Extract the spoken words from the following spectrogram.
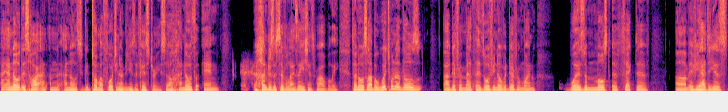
I, I know it's hard. I, I'm, I know it's talking about 1400 years of history, so I know it's and hundreds of civilizations probably. So I know it's a lot, but which one of those uh, different methods, or if you know of a different one, was the most effective? Um, if you had to just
